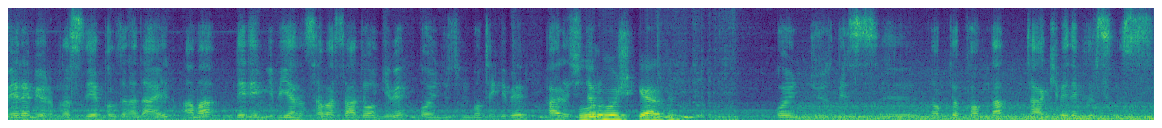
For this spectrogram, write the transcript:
veremiyorum nasıl yapıldığına dair ama dediğim gibi yarın sabah saat 10 gibi Oyuncuz Biz Mod ekibi paylaşacak. Uğur hoş geldin. oyuncuzbiz.com'dan takip edebilirsiniz.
